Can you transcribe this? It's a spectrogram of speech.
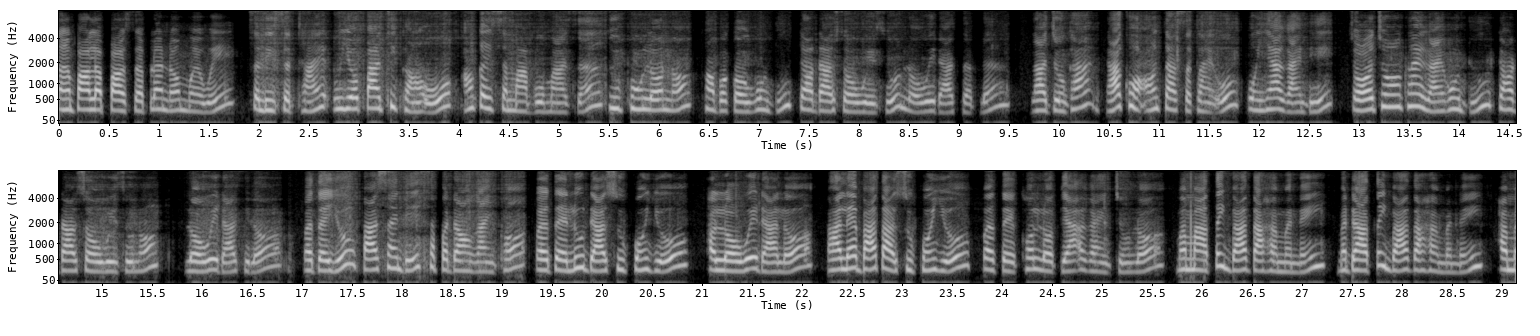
တန်ပါလပါစပလန်တော့မွဲဝေစလီစထိုင်ဥယောပါတိကောင်အိုအောက်ကိစမဘူမာဆန်သူဖုံလောနော်ခေါပကောကွန်တူတာတာဆောဝေဆိုလောဝေဒါစပလန်လာကြုံခလာခွန်အောင်တာစကလိုင်အိုပွန်ရကိုင်းဒီကြောချောခိုင်ကိုင်းကွန်တူတာတာဆောဝေဆိုနော်လော်ဝေဒါစီလောပတယိုဘာဆိုင်တေစပတောင်ကိုင်ခောပတလူဒါစုဖုံယို ဟလော်ဝေဒါလောဘာလဲဘာတာစုဖုံယိုပတဲ့ခောလော်ပြအကိုင်ကျုံလောမမသိမ့်ဘာတာဟမနေမဒါသိမ့်ဘာတာဟမနေဟမ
